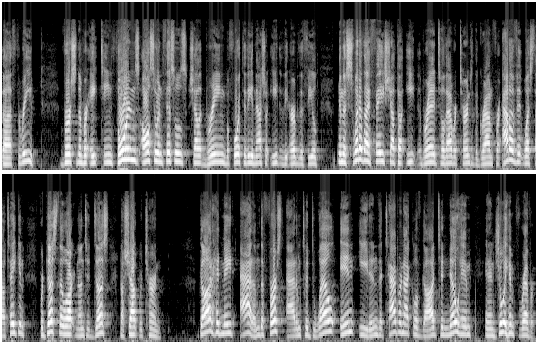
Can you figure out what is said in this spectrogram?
uh, 3, verse number 18 Thorns also and thistles shall it bring before to thee, and thou shalt eat of the herb of the field. In the sweat of thy face shalt thou eat bread till thou return to the ground, for out of it wast thou taken, for dust thou art, and unto dust thou shalt return. God had made Adam, the first Adam, to dwell in Eden, the tabernacle of God, to know him and enjoy him forever.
